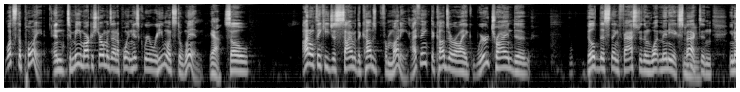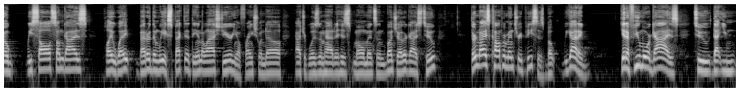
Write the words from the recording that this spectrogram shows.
what's the point? And to me, Marcus Stroman's at a point in his career where he wants to win. Yeah. So I don't think he just signed with the Cubs for money. I think the Cubs are like, we're trying to build this thing faster than what many expect. Mm-hmm. And, you know, we saw some guys play way better than we expected at the end of last year. You know, Frank Schwindel, Patrick Wisdom had his moments, and a bunch of other guys too. They're nice complementary pieces, but we got to get a few more guys to that you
